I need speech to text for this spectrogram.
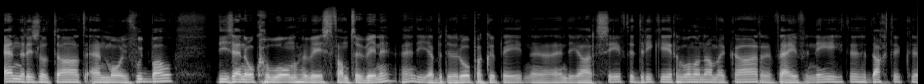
en resultaat en mooi voetbal. Die zijn ook gewoon geweest van te winnen. Hè. Die hebben de Europa Cup 1 eh, in de jaren 70 drie keer gewonnen aan elkaar. Eh, 95 dacht ik. eh,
